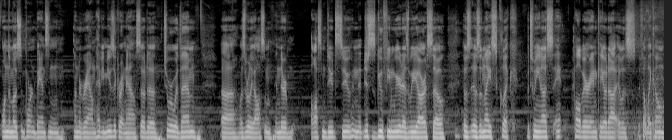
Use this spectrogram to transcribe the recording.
one of the most important bands in underground heavy music right now. So to tour with them uh, was really awesome, and they're awesome dudes too, and just as goofy and weird as we are. So it was it was a nice click between us. And, Pallbearer and Kayo Dot. It was it felt like home.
